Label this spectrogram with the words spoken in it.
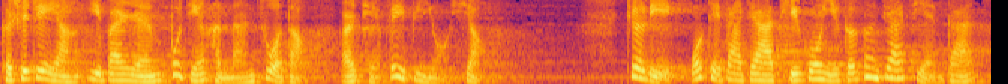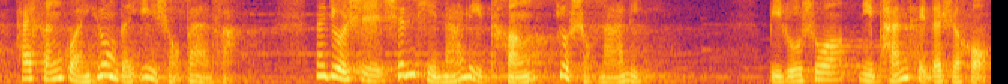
可是这样，一般人不仅很难做到，而且未必有效。这里，我给大家提供一个更加简单还很管用的一手办法，那就是身体哪里疼就守哪里。比如说，你盘腿的时候，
